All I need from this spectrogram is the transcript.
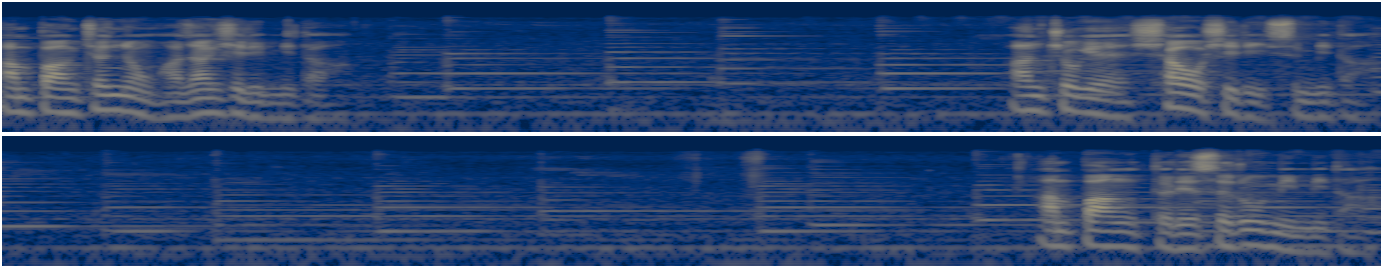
안방 전용 화장실입니다. 안쪽에 샤워실이 있습니다. 안방 드레스룸입니다.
